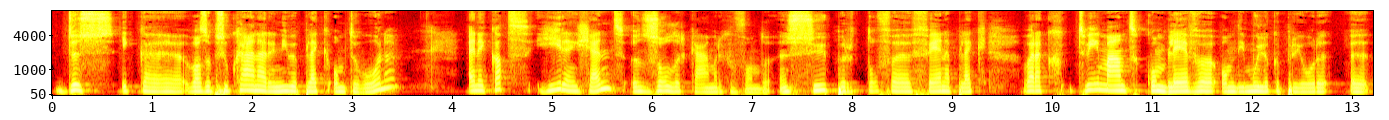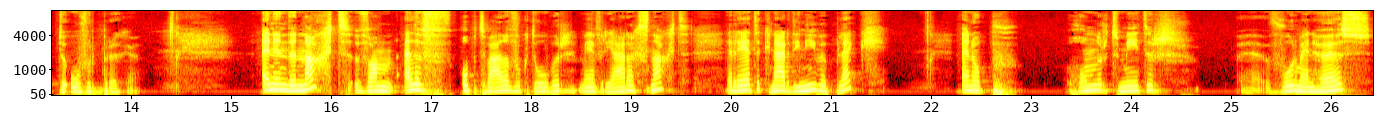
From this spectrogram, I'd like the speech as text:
Dus ik uh, was op zoek gaan naar een nieuwe plek om te wonen. En ik had hier in Gent een zolderkamer gevonden. Een super toffe, fijne plek waar ik twee maanden kon blijven om die moeilijke periode uh, te overbruggen. En in de nacht van 11 op 12 oktober, mijn verjaardagsnacht, rijd ik naar die nieuwe plek. En op 100 meter uh, voor mijn huis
